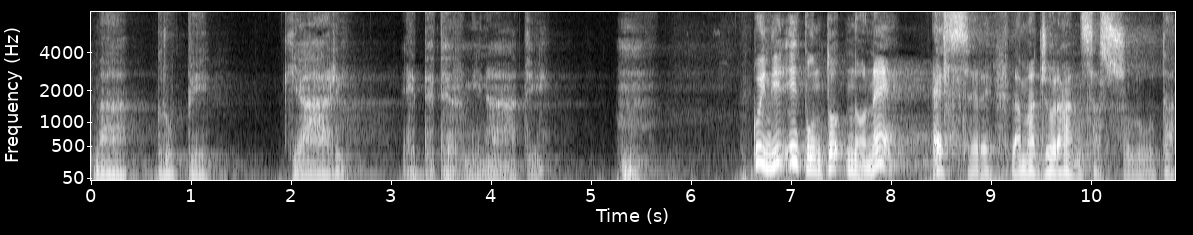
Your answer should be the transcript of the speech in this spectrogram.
ma gruppi chiari e determinati. Mm. Quindi il punto non è essere la maggioranza assoluta,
